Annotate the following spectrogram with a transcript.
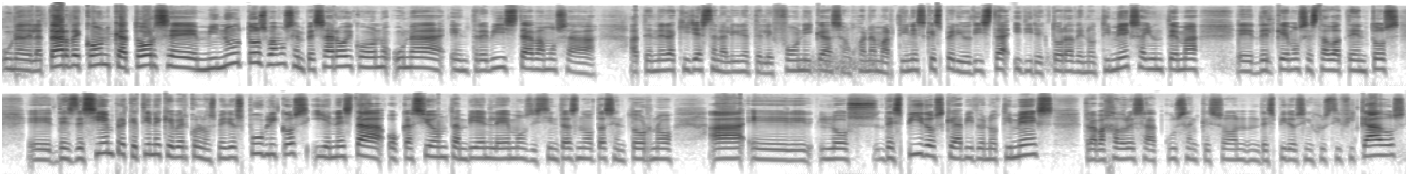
Una de la tarde con 14 minutos. Vamos a empezar hoy con una entrevista. Vamos a, tener aquí, ya está en la línea telefónica, a San Juana Martínez, que es periodista y directora de Notimex. Hay un tema eh, del que hemos estado atentos eh, desde siempre que tiene que ver con los medios públicos y en esta ocasión también leemos distintas notas en torno a eh, los despidos que ha habido en Notimex. Trabajadores acusan que son despidos injustificados,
